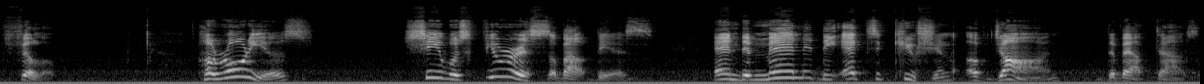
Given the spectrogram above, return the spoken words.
Philip. Herodias, she was furious about this and demanded the execution of John the Baptizer.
